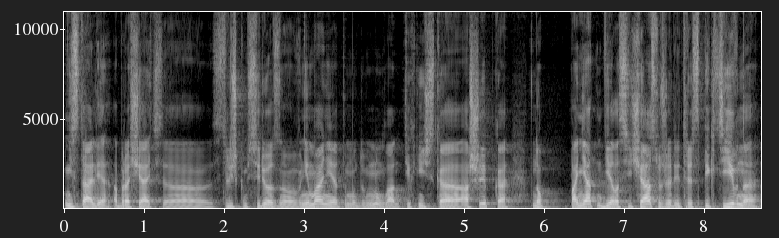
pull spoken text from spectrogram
не стали обращать э, слишком серьезного внимания этому. Думаю, ну ладно, техническая ошибка. Но, понятное дело, сейчас уже ретроспективно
